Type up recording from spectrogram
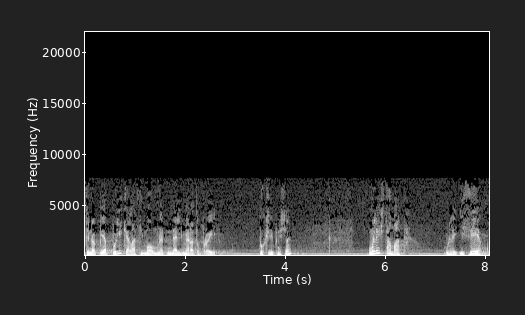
την οποία πολύ καλά θυμόμουν την άλλη μέρα το πρωί που ξύπνησα μου λέει σταμάτα μου λέει η θεία μου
